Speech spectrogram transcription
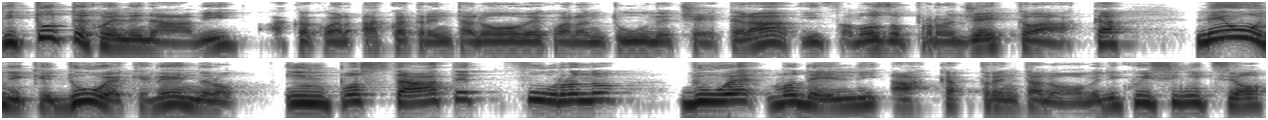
Di tutte quelle navi, H39, 41, eccetera, il famoso progetto H, le uniche due che vennero impostate furono due modelli H39 di cui si iniziò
